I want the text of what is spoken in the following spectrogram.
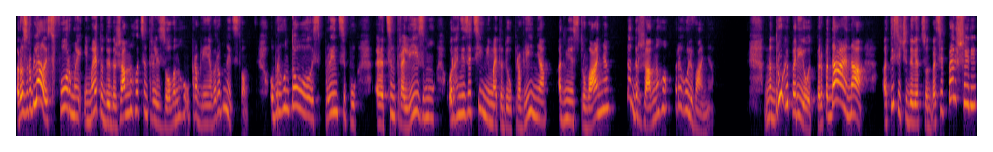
Розроблялись форми і методи державного централізованого управління виробництвом, обґрунтовувались принципу е, централізму, організаційні методи управління, адміністрування та державного регулювання. На другий період перепадає на 1921 рік,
